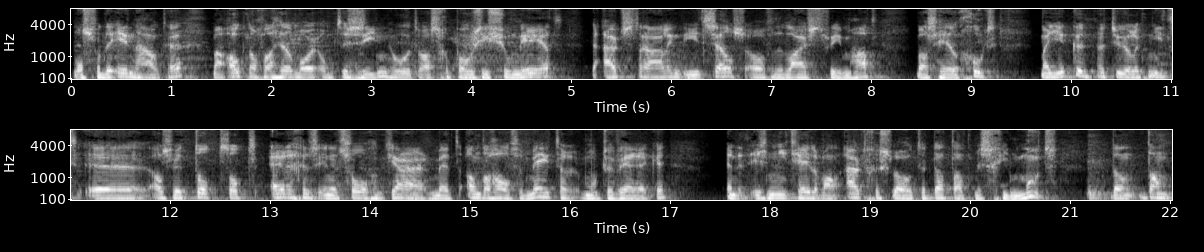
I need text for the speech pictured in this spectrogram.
los van de inhoud, hè, maar ook nog wel heel mooi om te zien hoe het was gepositioneerd. De uitstraling die het zelfs over de livestream had, was heel goed. Maar je kunt natuurlijk niet, als we tot, tot ergens in het volgend jaar met anderhalve meter moeten werken en het is niet helemaal uitgesloten dat dat misschien moet, dan, dan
